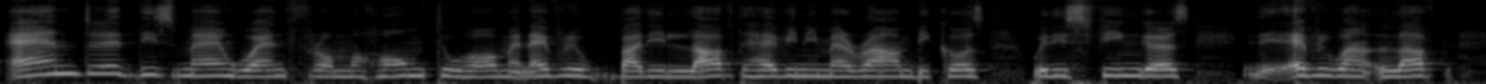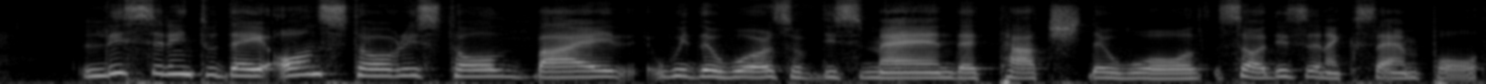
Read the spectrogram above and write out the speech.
And uh, this man went from home to home, and everybody loved having him around because with his fingers, everyone loved listening to their own stories told by with the words of this man that touched the world. So this is an example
